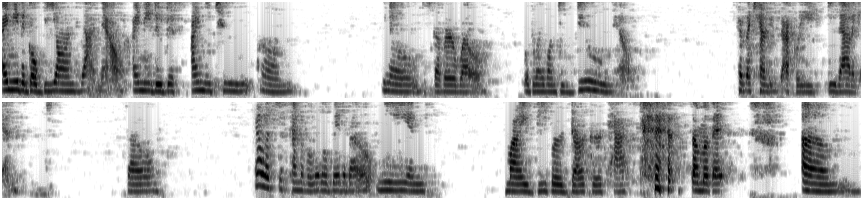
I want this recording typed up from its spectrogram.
I need to go beyond that now. I need to just I need to um, you know discover well what do I want to do now because I can't exactly do that again. So yeah, that's just kind of a little bit about me and my deeper, darker past. some of it. Um,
